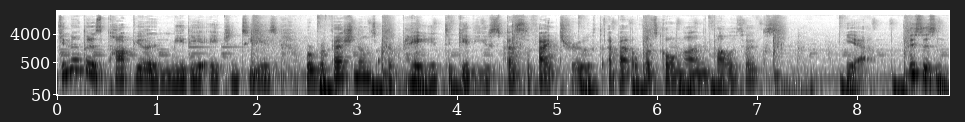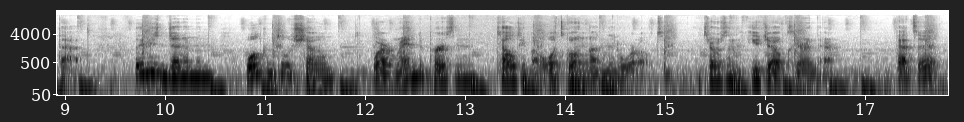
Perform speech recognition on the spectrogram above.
You know, those popular media agencies where professionals are paid to give you specified truth about what's going on in politics? Yeah, this isn't that. Ladies and gentlemen, welcome to a show where a random person tells you about what's going on in the world and throws in a few jokes here and there. That's it.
